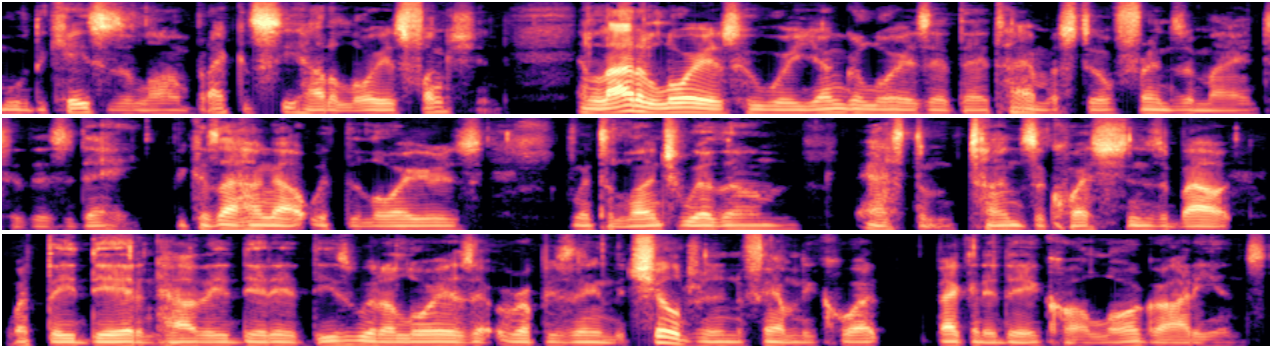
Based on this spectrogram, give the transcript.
move the cases along. But I could see how the lawyers functioned. And a lot of lawyers who were younger lawyers at that time are still friends of mine to this day because I hung out with the lawyers, went to lunch with them, asked them tons of questions about what they did and how they did it. These were the lawyers that were representing the children in the family court back in the day called law guardians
